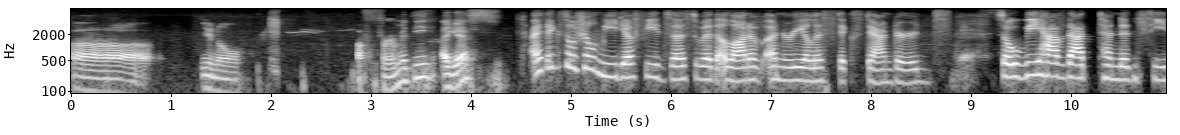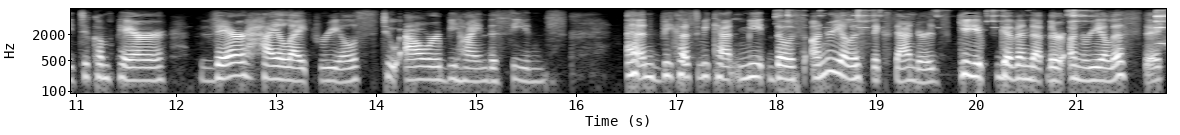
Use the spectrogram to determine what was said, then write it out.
uh you know affirmity, I guess. I think social media feeds us with a lot of unrealistic standards. Yes. So we have that tendency to compare their highlight reels to our behind the scenes. And because we can't meet those unrealistic standards, gi- given that they're unrealistic,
